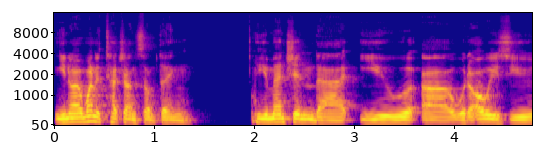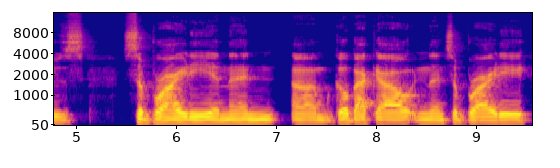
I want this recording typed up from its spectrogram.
you know, I want to touch on something. You mentioned that you uh, would always use sobriety and then um, go back out and then sobriety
